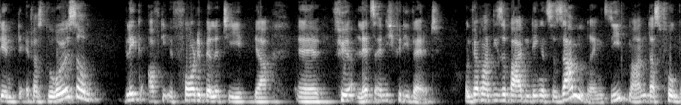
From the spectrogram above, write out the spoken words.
den etwas größeren Blick auf die Affordability ja, äh, für letztendlich für die Welt. Und wenn man diese beiden Dinge zusammenbringt, sieht man, dass Frug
